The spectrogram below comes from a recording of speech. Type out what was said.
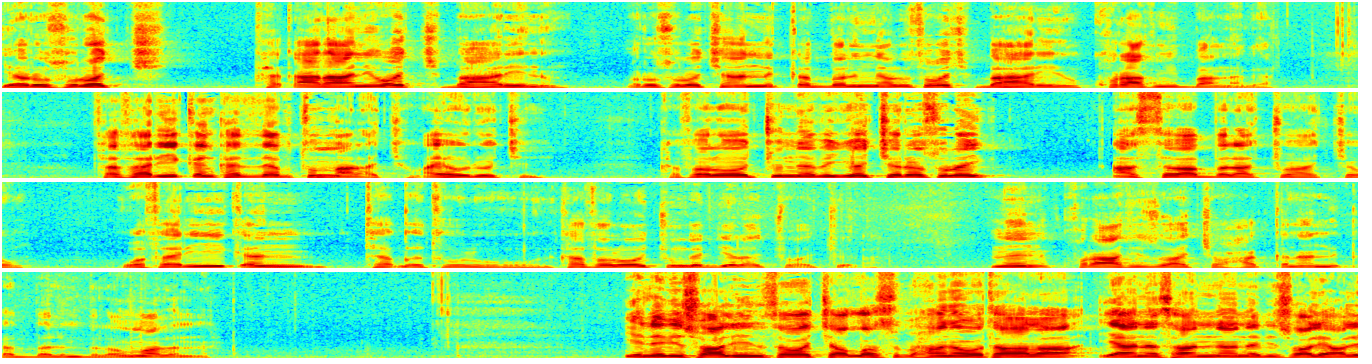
የሩሱሎች ተቃራኒዎች ባህሪ ነው? ሩሱሎችን አንቀበልም ያሉ ሰዎች ባህሪ ነው? ኩራት የሚባል ነገር። ፈፈሪቅን ከዘብቱም አላቸው አይሁዶችን። ከፈሎቹን ነቢዮች ረሱሎች አስተባበላችኋቸው። ወፈሪቅን ተቅቱሉን ከፈሎቹን ገደላችኋቸው ይላል። ምን ኩራት ይዟቸው ሐቅን አንቀበልም ብለው ማለት ነው የነቢ ሷሊህን ሰዎች አላህ ስብሓነ ወተላ ያነሳና ነቢ ሷሊህ አለ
